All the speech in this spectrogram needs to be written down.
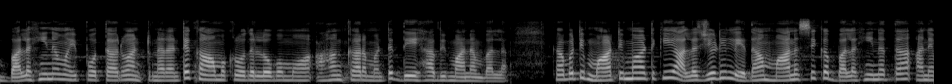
బలహీనం అయిపోతారు అంటున్నారు. అంటే కామక్రోధ లోభము అహంకారం అంటే దేహాభిమానం వల్ల. కాబట్టి మాటి మాటికి అలజడి లేదా మానసిక బలహీనత అనే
